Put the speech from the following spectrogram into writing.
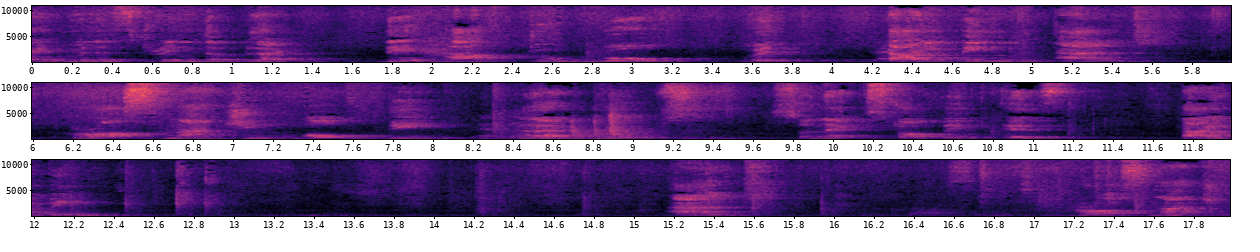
administering the blood, they have to go with typing and cross-matching of the blood groups. So next topic is typing and cross-matching.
